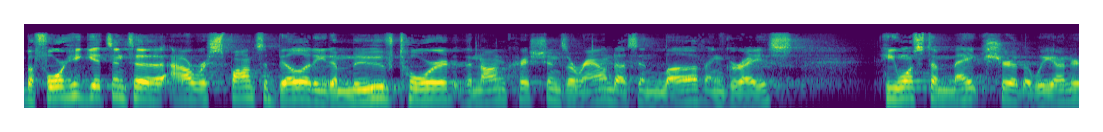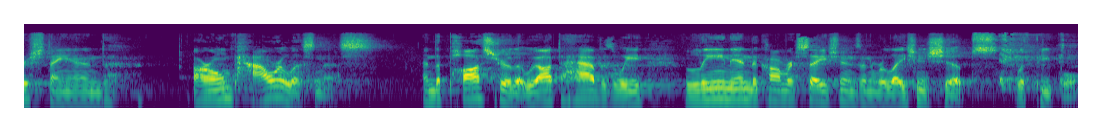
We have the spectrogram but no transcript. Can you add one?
Before he gets into our responsibility to move toward the non Christians around us in love and grace, he wants to make sure that we understand our own powerlessness and the posture that we ought to have as we lean into conversations and relationships with people.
